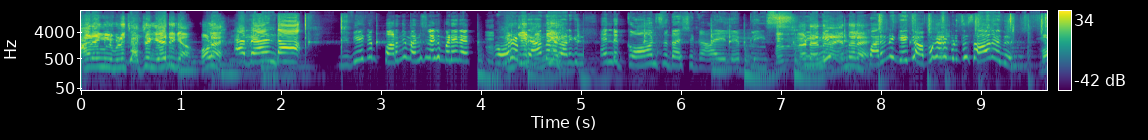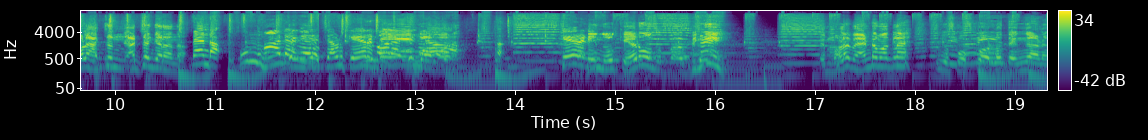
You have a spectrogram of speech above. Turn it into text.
ആരെങ്കിലും വിളിച്ച് അച്ഛൻ കയറ്റിക്കാം മോളെ. ആ, വേണ്ട. വിവേക് പറഞ്ഞ് മനസ്സിലാക്കി പെടേനെ ഓരോ ഭ്രാന്തനെ കാണിക്കുന്നു. എന്റെ കോൺസെൻട്രേഷൻ കളയില്ലേ പ്ലീസ് വേണ്ട എന്നല്ലേ പറഞ്ഞ കേക്ക് അപകടം പിടിച്ച സാധനം ഇത്. മോളെ അച്ഛൻ അച്ഛൻ കയറാന്നാ വേണ്ട. ഒന്ന് വീണ്ടാ വിചാരിച്ച കേറട്ടെ. കേറണി നീ നോക്ക് കേറ് നോക്ക്. പിങ്കി. മോളെ വേണ്ട മക്കളെ. അയ്യോ പൊക്കമുള്ള തെങ്ങാണ്.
